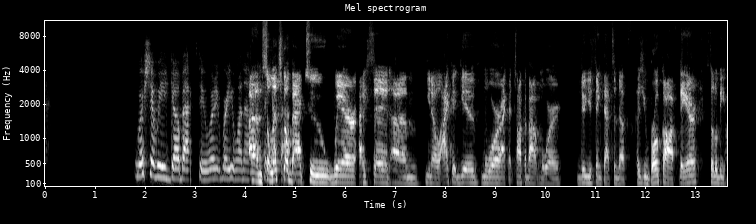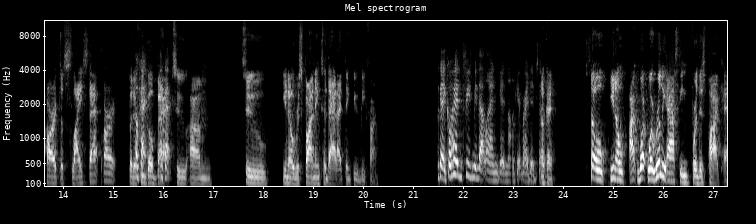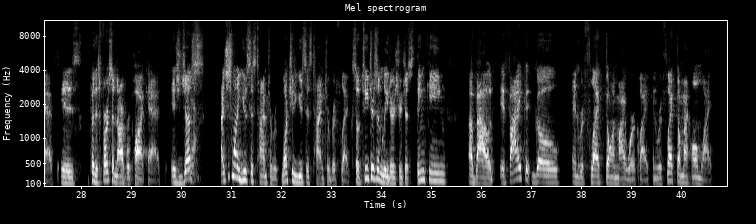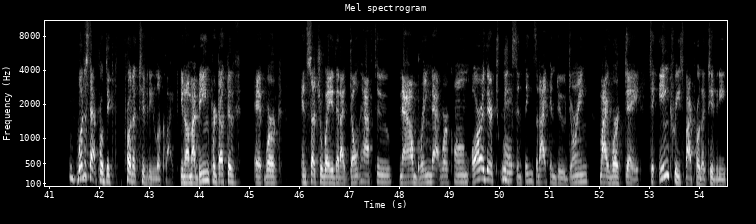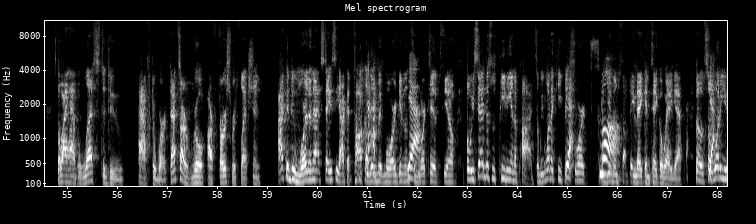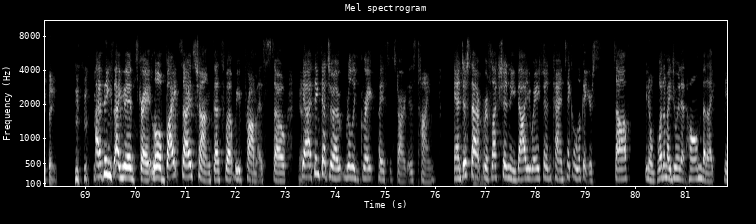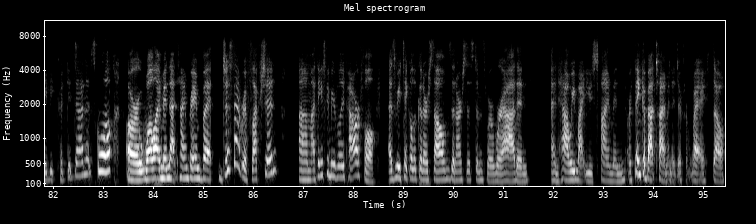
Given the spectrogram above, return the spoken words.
Where should we go back to? Where, where do you want to? Um, so let's go back to where I said, um, you know, I could give more, I could talk about more. Do you think that's enough? Because you broke off there, so it'll be hard to slice that part. But if okay. you go back okay. to, um, to you know, responding to that, I think you'd be fine. Okay, go ahead and feed me that line again, and I'll get right into it. Okay. So, you know, I, what we're really asking for this podcast is for this first inaugural podcast is just. I just want to use this time to, re- want you to use this time to reflect. So, teachers and leaders, you're just thinking about if I could go and reflect on my work life and reflect on my home life, mm-hmm. what does that product- productivity look like? You know, am I being productive at work? in such a way that I don't have to now bring that work home? Or are there tweaks right. and things that I can do during my work day to increase my productivity so I have less to do after work? That's our real our first reflection. I could do more than that, Stacy. I could talk a little bit more, give them yeah. some more tips, you know. But we said this was PD in a pod, so we want to keep it yeah. short Small. and give them something they can take away. Yeah. So, so yeah. what do you think? I think it's great. Little bite-sized chunks. That's what we promised. So yeah. yeah. I think that's a really great place to start is time. And just that mm-hmm. reflection, evaluation, kind of take a look at yourself. You know, what am I doing at home that I maybe could get done at school or while I'm in that time frame? But just that reflection, um, I think it's going to be really powerful as we take a look at ourselves and our systems where we're at and and how we might use time and or think about time in a different way. So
